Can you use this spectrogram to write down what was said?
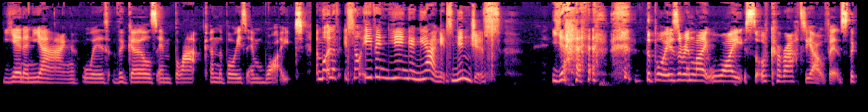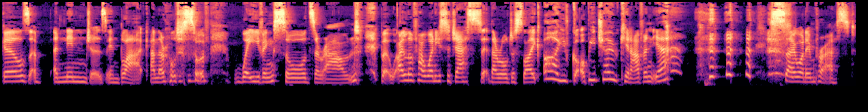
yin and yang with the girls in black and the boys in white. And what I love, it's not even yin and yang, it's ninjas. Yeah. the boys are in like white sort of karate outfits. The girls are, are, ninjas in black and they're all just sort of waving swords around. But I love how when he suggests it, they're all just like, oh, you've got to be joking, haven't you? so unimpressed.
